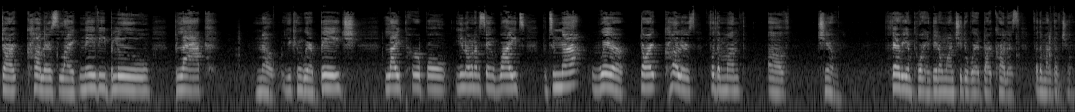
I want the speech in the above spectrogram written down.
dark colors like navy blue, black. No, you can wear beige, light purple, you know what I'm saying, white, but do not wear dark colors for the month of June. Very important. They don't want you to wear dark colors for the month of June.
